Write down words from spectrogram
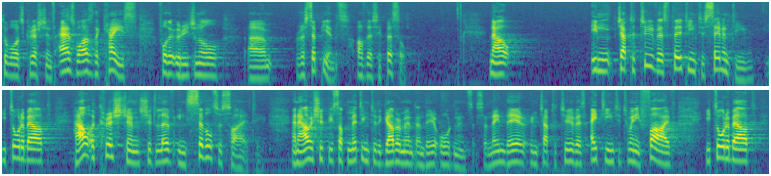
towards Christians, as was the case for the original um, recipients of this epistle. Now, in chapter 2, verse 13 to 17, he taught about how a Christian should live in civil society and how he should be submitting to the government and their ordinances. And then, there in chapter 2, verse 18 to 25, he taught about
